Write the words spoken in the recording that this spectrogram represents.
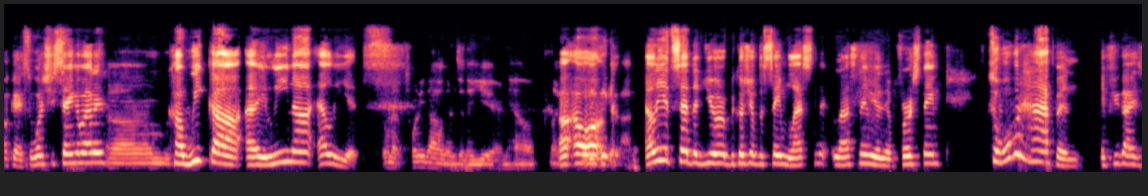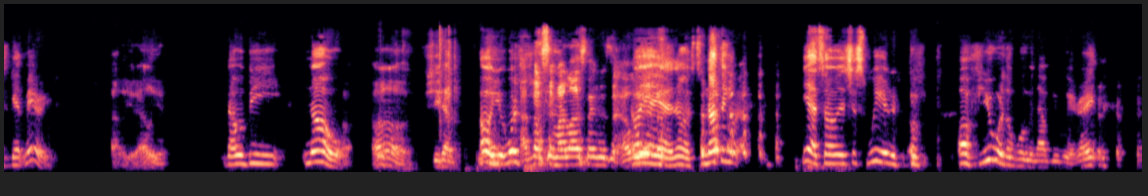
okay. So what is she saying about it? Um, Kawika Elena Elliott. going up twenty dollars in a year, and how? Like, Uh, oh, uh, think? Elliot said that you're because you have the same last last name, you have your first name. So what would happen if you guys get married? Elliot, Elliot. That would be no. Oh, she'd have. Oh, you- what if- I was about to say my last name is Elliot. Oh yeah, yeah, no. So nothing. Yeah, so it's just weird. If, if you were the woman, that would be weird, right?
